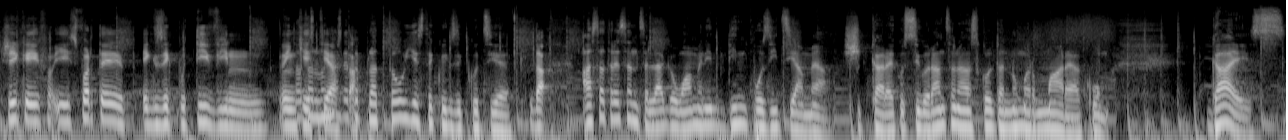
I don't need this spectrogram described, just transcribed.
Și că e, e foarte executiv în, în chestia asta. de pe platou este cu execuție. Da. Asta trebuie să înțeleagă oamenii din poziția mea și care cu siguranță ne ascultă număr mare acum. Guys,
